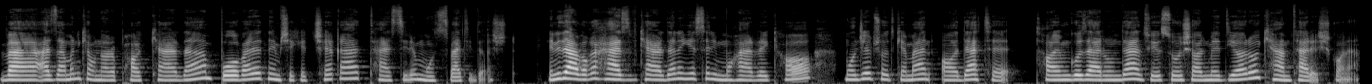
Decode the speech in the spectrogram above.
و از زمانی که اونا رو پاک کردم باورت نمیشه که چقدر تاثیر مثبتی داشت. یعنی در واقع حذف کردن یه سری محرک ها موجب شد که من عادت time گذروندن توی social media رو کمترش کنم.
